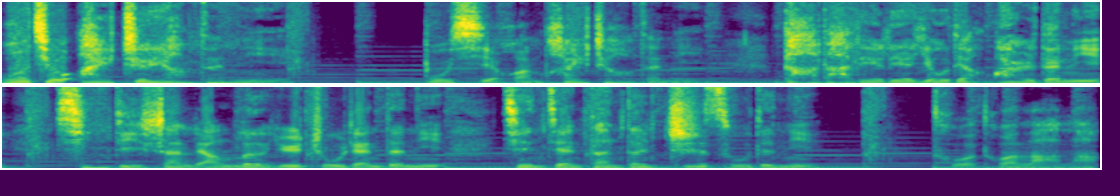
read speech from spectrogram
我就爱这样的你。不喜欢拍照的你，大大咧咧有点二的你，心地善良乐于助人的你，简简单单知足的你，拖拖拉拉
